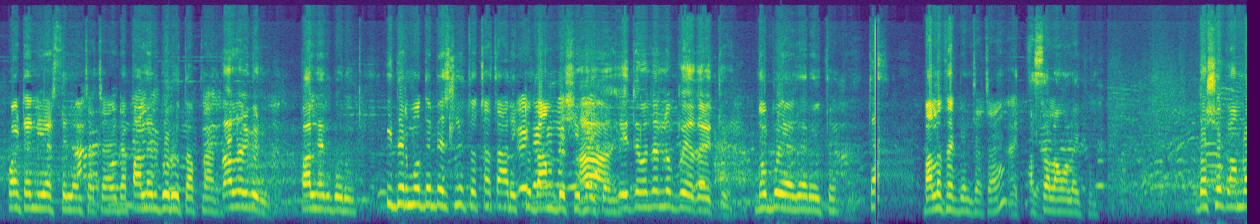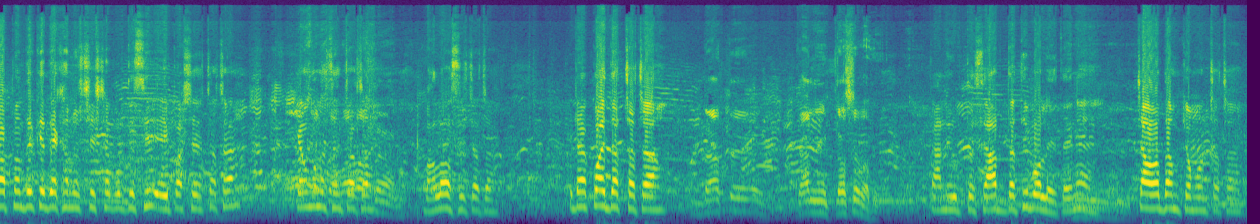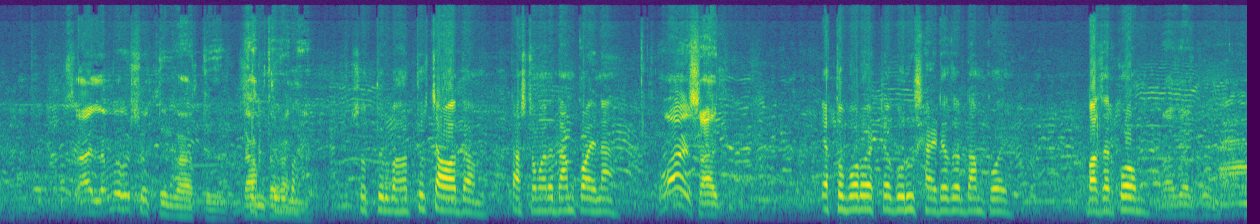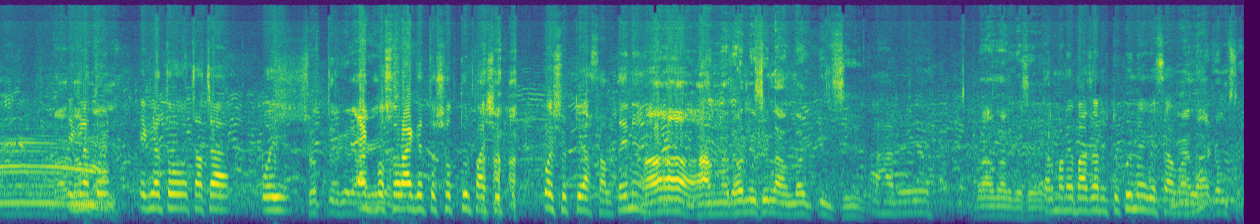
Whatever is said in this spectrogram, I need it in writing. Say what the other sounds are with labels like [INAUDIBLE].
কয়টা নিয়ে আসছিলেন চাচা? এটা পালের গরু তো আপনার। পালের গরু। পালের গরু। ঈদের মধ্যে বেচলে তো চাচা আর একটু দাম বেশি হ্যাঁ পাইতেন। এই তো নব্বই হাজার হইতো। নব্বই হাজার হইতো। ভালো থাকবেন চাচা হ্যাঁ? আচ্ছা। আসসালামু আলাইকুম। দর্শক আমরা আপনাদেরকে দেখানোর চেষ্টা করতেছি এই পাশে। চাচা কেমন আছেন চাচা? ভালো আছি। চাচা। এটা কয় দাঁত চাচা? দাঁতে কানে দশে বাবু কানে উঠতেছে আট দাঁতই বলে তাই না? চাওয়া দাম কেমন চাচা? সত্তর বাহাত্তর দাম তো সত্তর বাহাত্তর চাওয়া দাম কাস্টমারের দাম কয় না? এত বড় একটা গরু ষাট হাজার দাম কয়? বাজার কম। বাজার কম। এগুলা তো এগুলা তো চাচা ওই এক বছর আগে তো সত্তর [LAUGHS] পঁয়ষট্টি আসাল তাই না? হ্যাঁ আমরা ধনী আমরা কিনছি। আরে বাজার গেছে। তার মানে বাজার একটু কমে গেছে আবার না? আচ্ছা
